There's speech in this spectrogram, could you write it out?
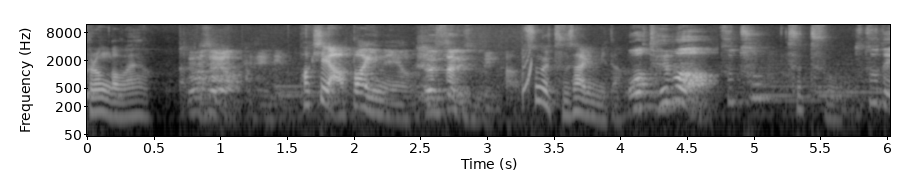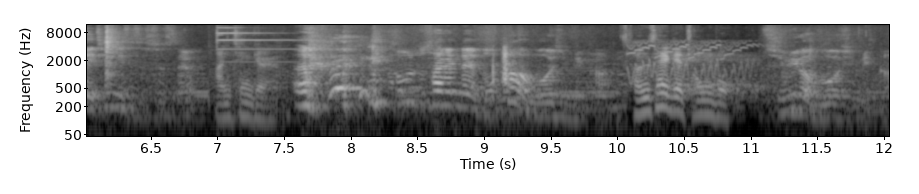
그런가 봐요 여보세요 피디님 확실히 압박이네요 몇 살이십니까? 22살입니다 와 대박 two two? two two two two day 챙기셨어요? 안 챙겨요 22살인데 목표가 무엇입니까? 전 세계 정복 취미가 무엇입니까?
